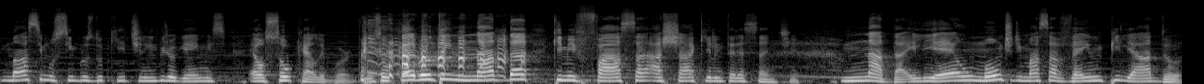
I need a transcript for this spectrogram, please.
máximos símbolos do kit em videogames é o Soul Calibur. O Soul Calibur não tem nada que me faça achar aquilo interessante. Nada. Ele é um monte de massa velho empilhado.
